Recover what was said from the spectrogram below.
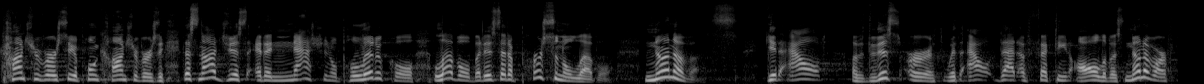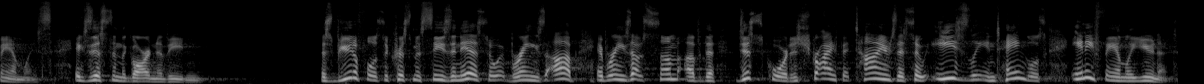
Controversy upon controversy. That's not just at a national political level, but it's at a personal level. None of us get out of this earth without that affecting all of us. None of our families exist in the Garden of Eden. As beautiful as the Christmas season is, so it brings up, it brings up some of the discord and strife at times that so easily entangles any family unit.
